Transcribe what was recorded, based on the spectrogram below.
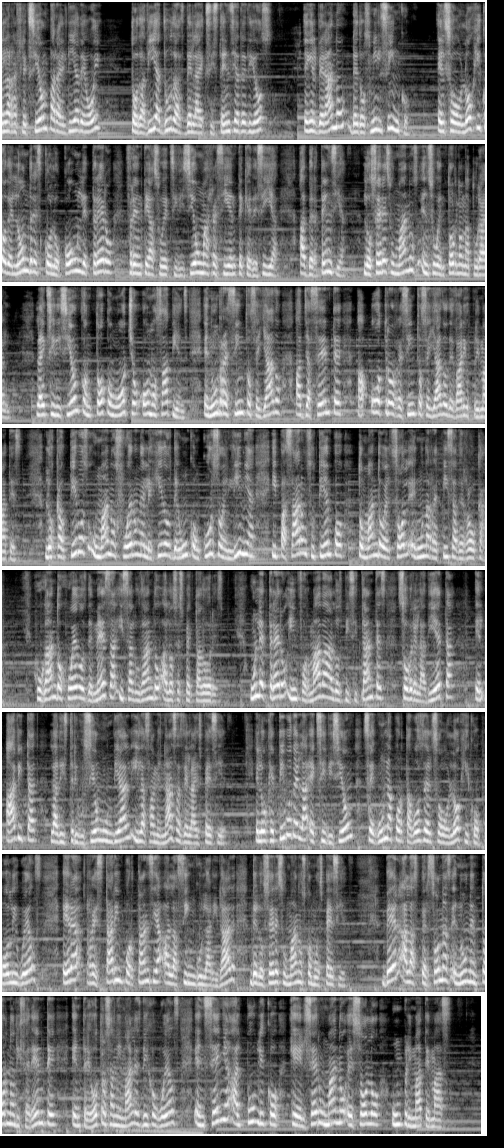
En la reflexión para el día de hoy, ¿todavía dudas de la existencia de Dios? En el verano de 2005, el Zoológico de Londres colocó un letrero frente a su exhibición más reciente que decía Advertencia, los seres humanos en su entorno natural. La exhibición contó con ocho Homo sapiens en un recinto sellado adyacente a otro recinto sellado de varios primates. Los cautivos humanos fueron elegidos de un concurso en línea y pasaron su tiempo tomando el sol en una repisa de roca, jugando juegos de mesa y saludando a los espectadores. Un letrero informaba a los visitantes sobre la dieta, el hábitat, la distribución mundial y las amenazas de la especie. El objetivo de la exhibición, según la portavoz del zoológico Polly Wells, era restar importancia a la singularidad de los seres humanos como especie. Ver a las personas en un entorno diferente entre otros animales, dijo Wells, enseña al público que el ser humano es solo un primate más.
